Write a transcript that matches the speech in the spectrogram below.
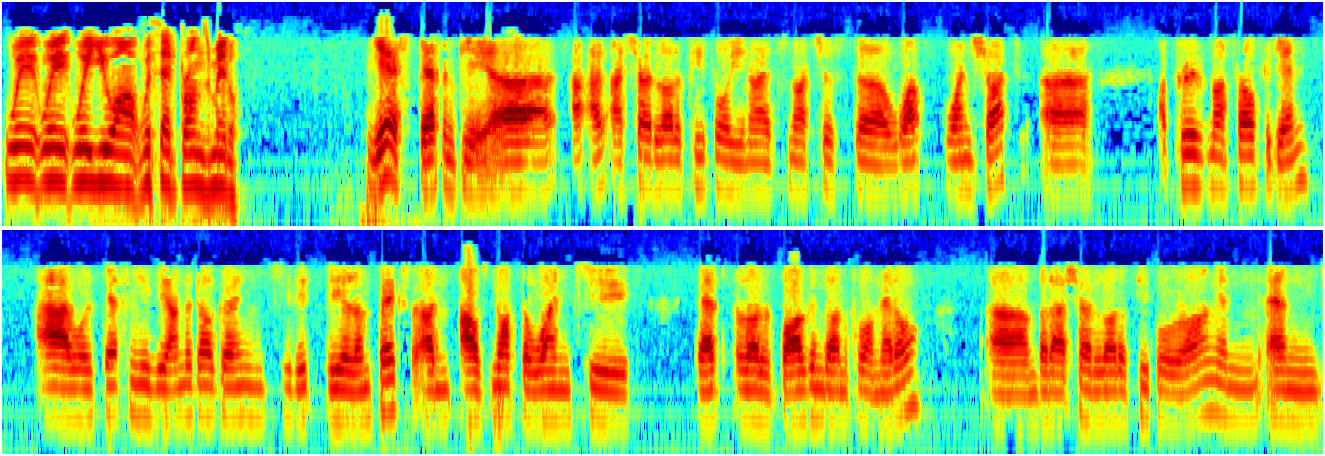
where where, where you are with that bronze medal. Yes, definitely. Uh, I, I showed a lot of people, you know, it's not just uh, one, one shot. Uh, I proved myself again. I was definitely the underdog going to the, the Olympics. I, I was not the one to that a lot of bargained on for a medal, um, but I showed a lot of people wrong. And and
